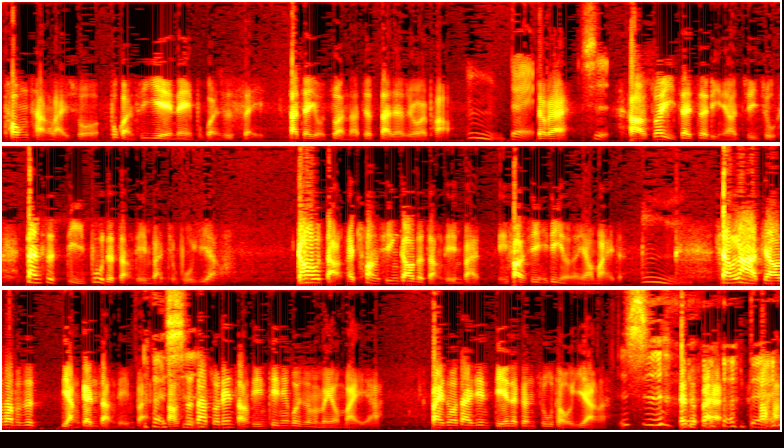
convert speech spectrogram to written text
通常来说，不管是业内，不管是谁，大家有赚了，就大家就会跑，嗯对对不对？是好，所以在这里你要记住，但是底部的涨停板就不一样了。高档哎，创新高的涨停板，你放心，一定有人要卖的。嗯像辣椒，它不是两根涨停板 是，老师，它昨天涨停，今天为什么没有卖呀？拜托，它已经跌的跟猪头一样了。是对不对？对啊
